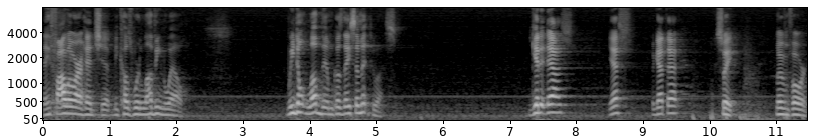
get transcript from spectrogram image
they follow our headship because we're loving well. We don't love them because they submit to us. Get it, Daz? Yes? We got that? Sweet. Moving forward.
